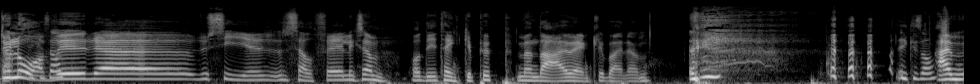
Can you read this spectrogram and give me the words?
Du lover eh, Du sier selfie, liksom, og de tenker pupp, men det er jo egentlig bare en Ikke sant? I'm,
